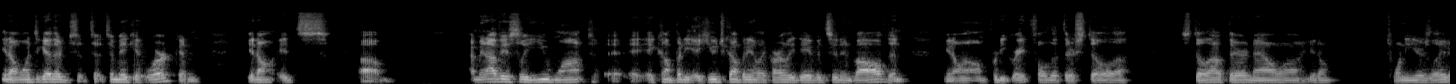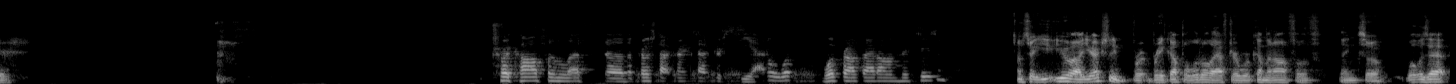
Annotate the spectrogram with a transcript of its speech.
you know, went together to to, to make it work. And you know, it's. Um, I mean, obviously, you want a, a company, a huge company like Harley Davidson involved, and you know, I'm pretty grateful that they're still uh, still out there now. Uh, you know, 20 years later. Troy Coughlin left uh, the Pro Stock ranks after Seattle. What what brought that on midseason? I'm sorry, you you, uh, you actually br- break up a little after we're coming off of things. So what was that?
